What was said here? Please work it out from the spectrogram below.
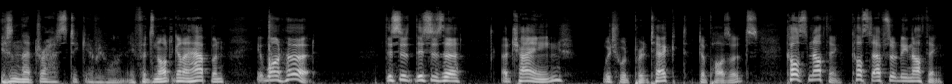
isn't that drastic, everyone. If it's not going to happen, it won't hurt. This is this is a, a change which would protect deposits, costs nothing, costs absolutely nothing.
